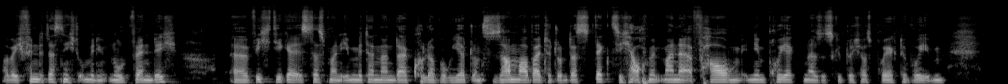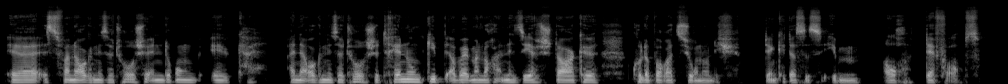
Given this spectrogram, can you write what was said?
aber ich finde das nicht unbedingt notwendig. Äh, wichtiger ist, dass man eben miteinander kollaboriert und zusammenarbeitet. Und das deckt sich auch mit meiner Erfahrung in den Projekten. Also es gibt durchaus Projekte, wo eben äh, es zwar eine organisatorische Änderung, äh, eine organisatorische Trennung gibt, aber immer noch eine sehr starke Kollaboration. Und ich denke, das ist eben auch DevOps.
